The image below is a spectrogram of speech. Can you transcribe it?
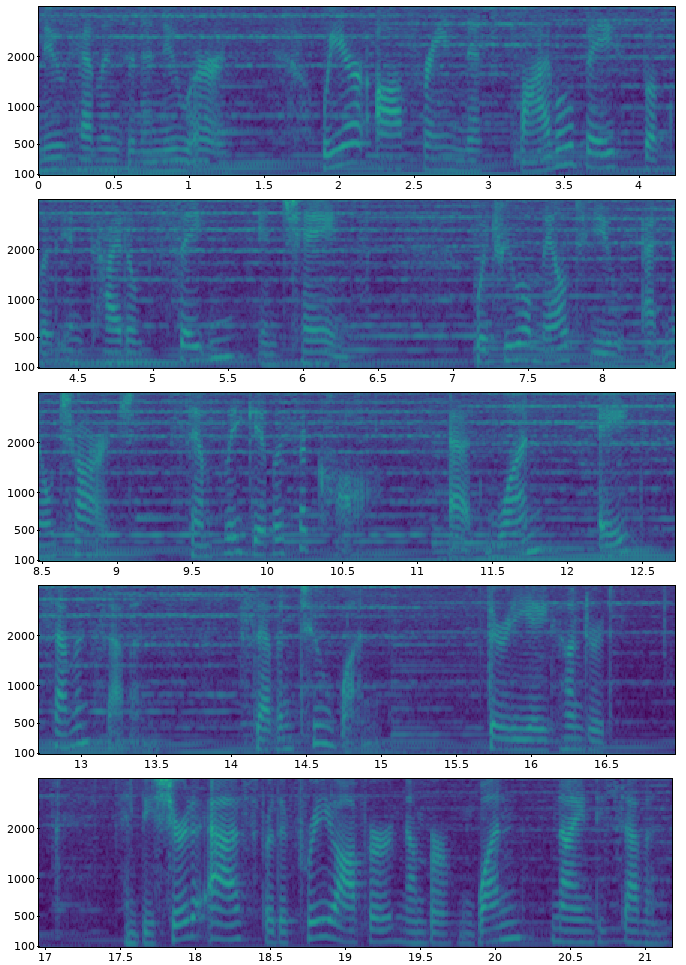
new heavens and a new earth, we are offering this Bible based booklet entitled Satan in Chains, which we will mail to you at no charge. Simply give us a call at 1 877 721 3800. And be sure to ask for the free offer number 197.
